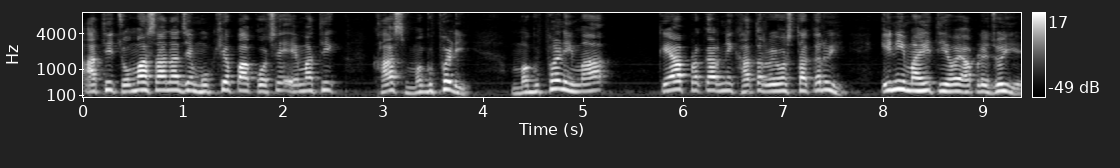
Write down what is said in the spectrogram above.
આથી ચોમાસાના જે મુખ્ય પાકો છે, એમાંથી ખાસ મગફળી. મગફળીમાં કયા પ્રકારની ખાતર વ્યવસ્થા કરવી, એની માહિતી હવે આપણે જોઈએ.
